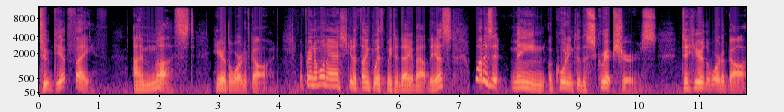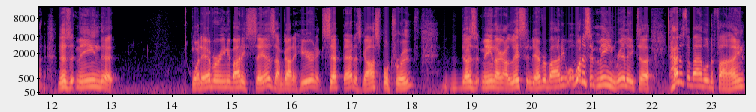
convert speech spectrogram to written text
to get faith, I must hear the Word of God. My friend, I want to ask you to think with me today about this. What does it mean according to the Scriptures to hear the Word of God? Does it mean that whatever anybody says, I've got to hear and accept that as gospel truth? Does it mean that I've got to listen to everybody? Well, what does it mean really to, how does the Bible define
